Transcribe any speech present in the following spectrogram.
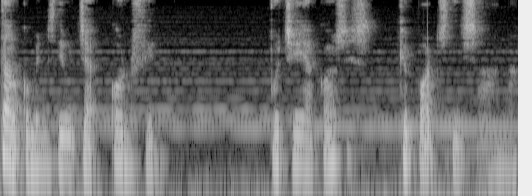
Tal com ens diu Jack Cornfield. Potser hi ha coses que pots deixar anar.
